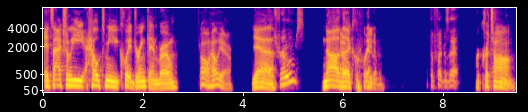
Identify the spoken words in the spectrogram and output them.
It's actually helped me quit drinking, bro. Oh hell yeah! Yeah. Mushrooms? No, No, the kratom. What the fuck is that? or kratom.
